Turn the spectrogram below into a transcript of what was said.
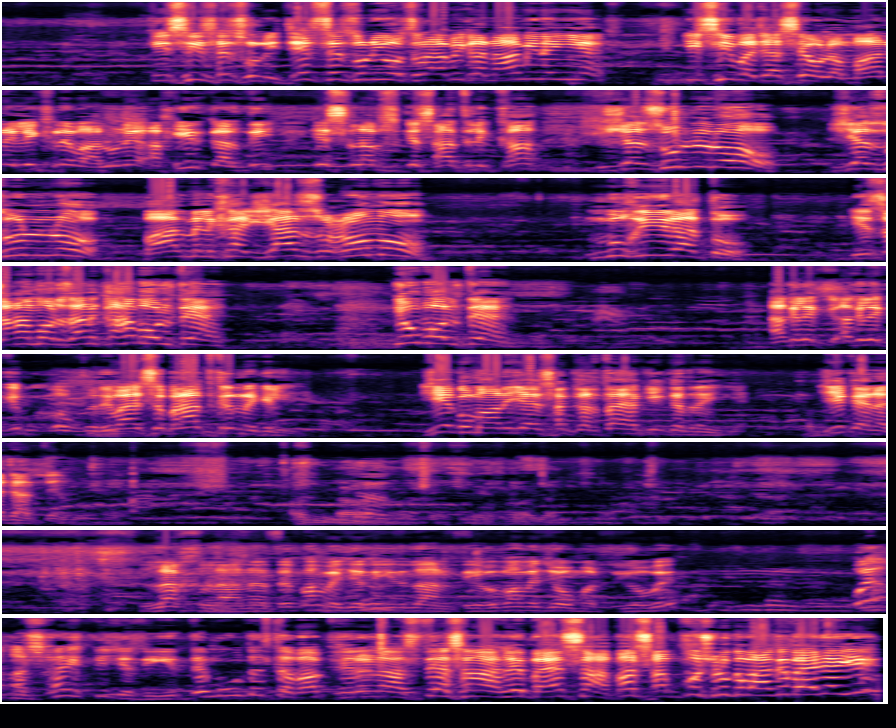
किसी से सुनी, जिससे सुनी, उस रावी का नाम ही नहीं है। इसी वजह से उलमा ने लिखने वालों ने अखीर कर दी, इस लफ्ज के साथ लिखा, यजुल्लो यजुल्लो। बाद में लिखा, यजउमो मुगीरा तो ये जाम और जन कहाँ बोलते हैं? क्यों बोलते हैं? अगले अगले की रिवायत से बरात करने के लिए। ये गुमान ऐसा करता है, हकीकत नहीं है। ये कहना चाहते हैं. ਲੱਖ ਲਾਨਾ ਤੇ ਭਾਵੇਂ ਜਦੀਦ ਲਾਨਤੀ ਹੋ ਭਾਵੇਂ ਜੋ ਮਰਜ਼ੀ ਹੋਵੇ। ਓਏ ਅਸਾਂ ਇੱਕ ਜਦੀਦ ਦੇ ਮੂੰਹ ਤੇ ਤਵਾ ਫੇਰਨ ਵਾਸਤੇ ਅਸਾਂ ਅਹਲੇ ਬੈਤ ਸਾਹਬਾ ਸਭ ਕੁਝ ਨੂੰ ਕੇ ਬਹਿ ਜਾਈਏ।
